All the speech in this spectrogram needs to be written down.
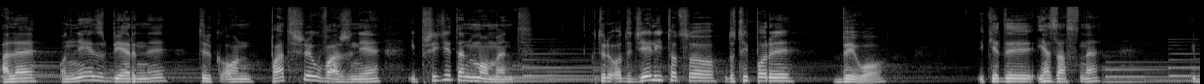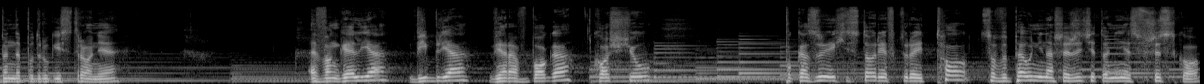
Ale On nie jest bierny, tylko On patrzy uważnie i przyjdzie ten moment, który oddzieli to, co do tej pory było. I kiedy ja zasnę i będę po drugiej stronie, Ewangelia, Biblia, wiara w Boga, Kościół pokazuje historię, w której to, co wypełni nasze życie, to nie jest wszystko,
